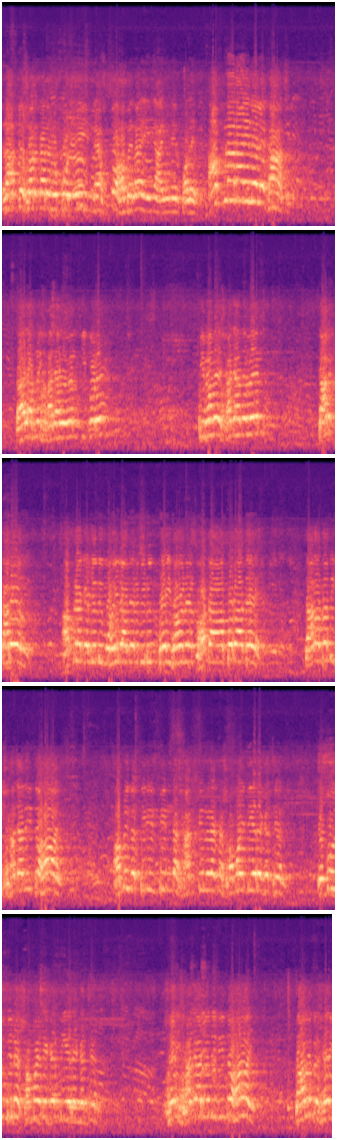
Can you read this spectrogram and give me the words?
রাজ্য সরকারের উপর এই ন্যস্ত হবে না, এই আইনের ফলে। আপনার আইনে লেখা আছে। তাহলে আপনি সাজা দেবেন কি করে? কীভাবে সাজা দেবেন? তার কারণ, আপনাকে যদি মহিলাদের বিরুদ্ধে এই ধরনের ঘটা অপরাধে তাড়াতাড়ি সাজা দিতে হয় আপনি তো তিরিশ দিন না ষাট দিনের একটা সময় দিয়ে রেখেছেন, একুশ দিনের সময় রেখে দিয়ে রেখেছেন। সেই সাজা যদি দিতে হয়, তাহলে তো সেই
